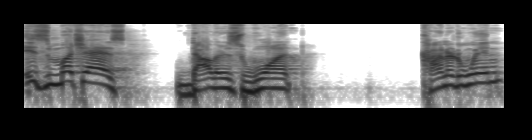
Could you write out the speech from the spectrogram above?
As much as dollars want Conor to win,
